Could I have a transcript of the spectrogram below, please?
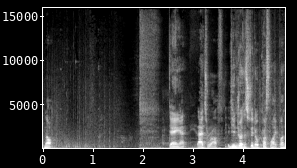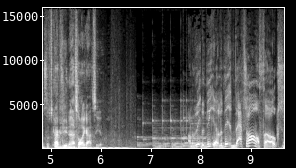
No. Dang it. That's rough. If you enjoyed this video, press the like button, subscribe if you know that's all I got. See you. That's all, folks.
